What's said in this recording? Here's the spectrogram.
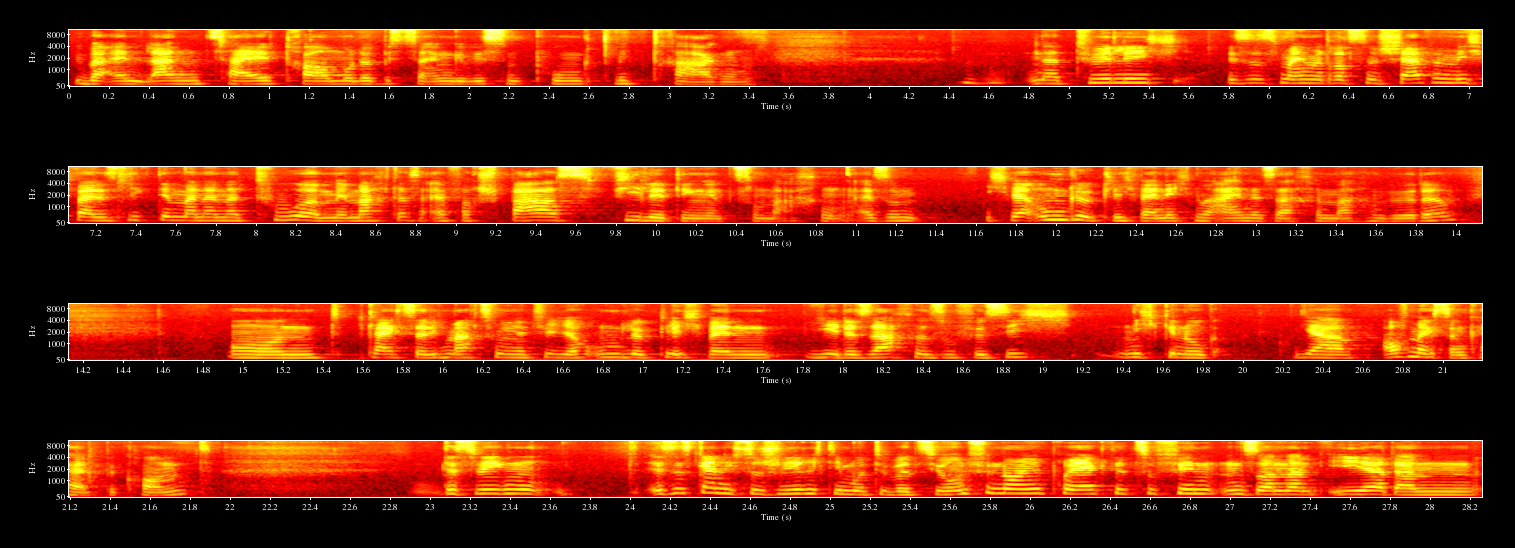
über einen langen Zeitraum oder bis zu einem gewissen Punkt mittragen. Natürlich ist es manchmal trotzdem schwer für mich, weil es liegt in meiner Natur. Mir macht das einfach Spaß, viele Dinge zu machen. Also ich wäre unglücklich, wenn ich nur eine Sache machen würde. Und gleichzeitig macht es mich natürlich auch unglücklich, wenn jede Sache so für sich nicht genug ja, Aufmerksamkeit bekommt. Deswegen ist es gar nicht so schwierig, die Motivation für neue Projekte zu finden, sondern eher dann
